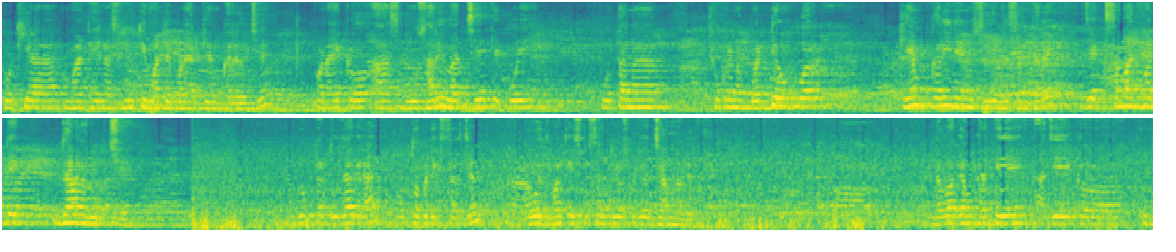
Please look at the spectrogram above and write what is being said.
કોઠિયા માટે, એના સ્મૃતિ માટે પણ આ કેમ્પ કરેલ છે. પણ એક આ બહુ સારી વાત છે કે કોઈ પોતાના છોકરાના બર્થડે ઉપર કેમ્પ કરીને એનું સેલિબ્રેશન કરે, જે સમાજ માટે એક ઉદાહરણરૂપ છે. Doctor Dudhagara orthopaedic surgeon Awadh multi speciality hospital Jamnagar. Navagam ખાતે આજે એક ખૂબ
